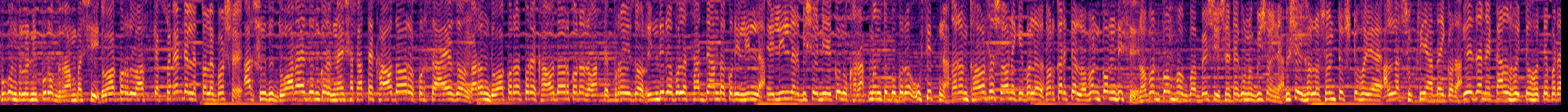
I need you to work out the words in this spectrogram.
ফুকন দলনি পুরো গ্রামবাসী দোয়া করল আজকে প্যান্ডেলের তলে বসে। আর শুধু দোয়ার আয়োজন করে নাই সাথে খাওয়া দাওয়ারও করছে আয়োজন। কারণ দোয়া করার পরে খাওয়া দাওয়ার করারও আছে প্রয়োজন। হিন্দুরা বলে সাড্ডে আমরা করি লিল্লা এই লিল্লার বিষয় নিয়ে কোনো খারাপ মন্তব্য করা উচিত না। কারণ খাওয়ার শেষে অনেকে বলে, তরকারিতে লবণ কম দিছে। লবণ কম হোক বা বেশি, সেটা কোনো বিষয় না। বিষয় হলো সন্তুষ্ট হয়ে আল্লাহর শুক্রিয়া আদায় করা। কে জানে কাল হয়তো হতে পারে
